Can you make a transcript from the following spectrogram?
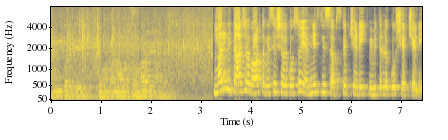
అందరికీ వందనాలు శుభాభినందనలు. మరిన్ని తాజా వార్త విశేషాల కోసం ఎంఎస్ని సబ్స్క్రైబ్ చేయండి. మీ మిత్రులకు షేర్ చేయండి.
